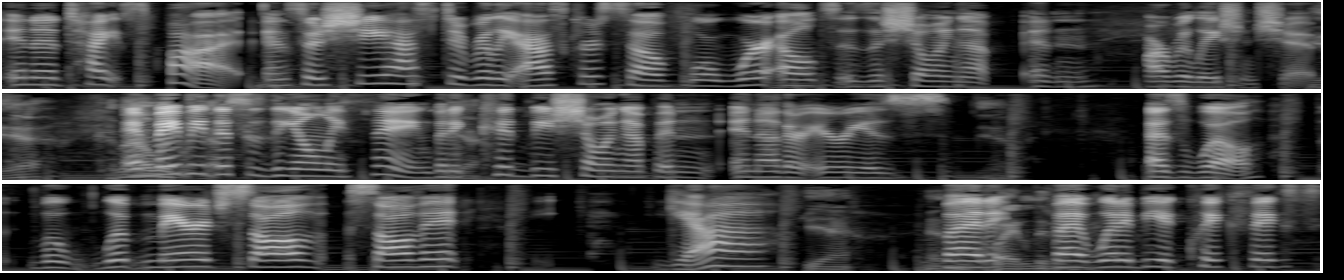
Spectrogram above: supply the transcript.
in a tight spot. And so she has to really ask herself, well, where else is this showing up in our relationship? yeah And would- maybe this is the only thing, but Yeah. it could be showing up in in other areas Yeah. as well. But would marriage solve solve it? Yeah. yeah But it, but would it be a quick fix?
